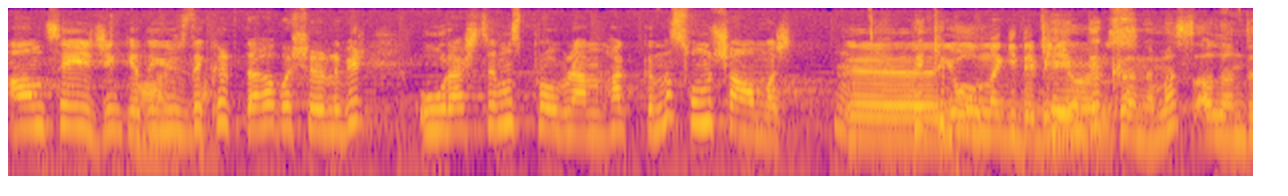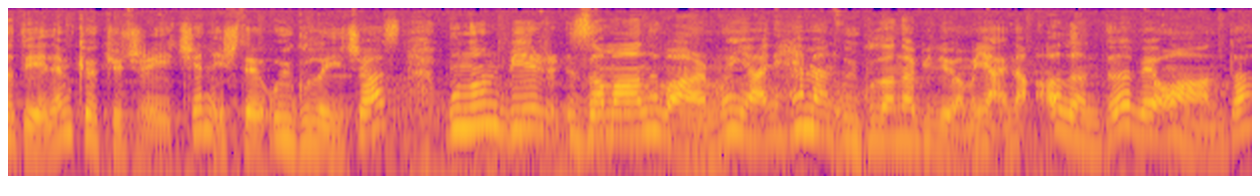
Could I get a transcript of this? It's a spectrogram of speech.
anti-aging ya da Harika. yüzde 40 daha başarılı bir uğraştığımız problem hakkında sonuç alma e, Peki yoluna bu gidebiliyoruz. kendi kanımız alındı diyelim kök hücre için işte uygulayacağız. Bunun bir zamanı var mı? Yani hemen uygulanabiliyor mu? Yani alındı ve o anda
